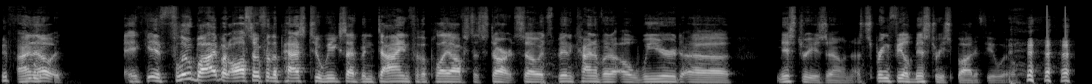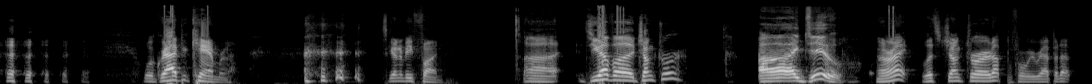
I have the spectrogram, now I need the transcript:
It I know it, it. It flew by, but also for the past two weeks, I've been dying for the playoffs to start. So it's been kind of a, a weird uh, mystery zone, a Springfield mystery spot, if you will. well, grab your camera. it's going to be fun. Uh, do you have a junk drawer? uh, I do. All right, let's junk drawer it up before we wrap it up.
